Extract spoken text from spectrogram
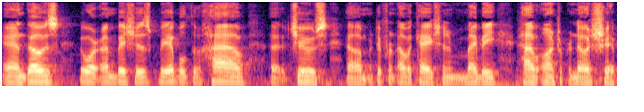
and those who are ambitious be able to have uh, choose um, a different avocation, maybe have entrepreneurship.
